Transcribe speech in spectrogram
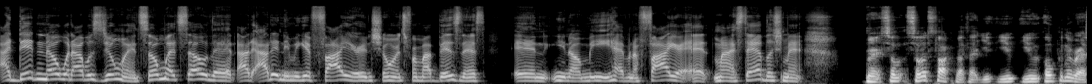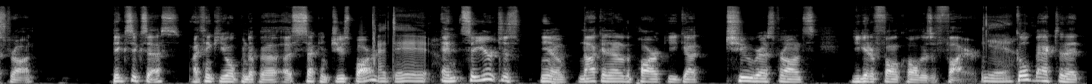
I didn't know what I was doing, so much so that I, I didn't even get fire insurance for my business. And, you know, me having a fire at my establishment. Right. So so let's talk about that. You you, you opened the restaurant, big success. I think you opened up a, a second juice bar. I did. And so you're just, you know, knocking out of the park. You got two restaurants. You get a phone call. There's a fire. Yeah. Go back to that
